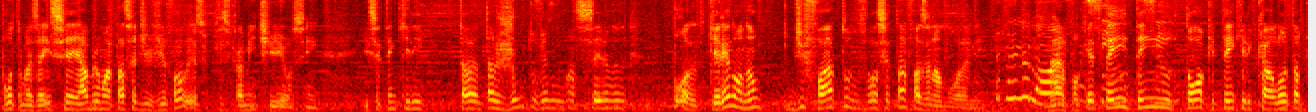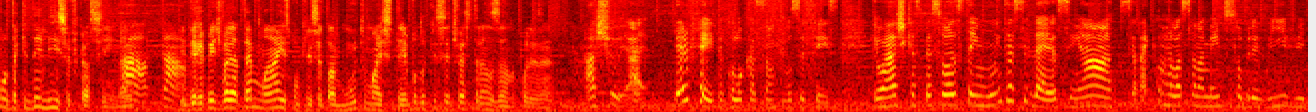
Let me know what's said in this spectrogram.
Puta, mas aí você abre uma taça de vinho, eu falo especificamente eu, assim. E você tem que tá, tá junto vendo uma série. Pô, querendo ou não, de fato você tá fazendo amor ali. Tá fazendo amor. Né? Porque sim, tem, tem sim. o toque, tem aquele calor, tá, puta, que delícia ficar assim, né? Tá, tá. E de repente vale até mais, porque você tá muito mais tempo do que se você estivesse transando, por exemplo. Acho é, perfeita a colocação que você fez. Eu acho que as pessoas têm muito essa ideia, assim, ah, será que um relacionamento sobrevive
